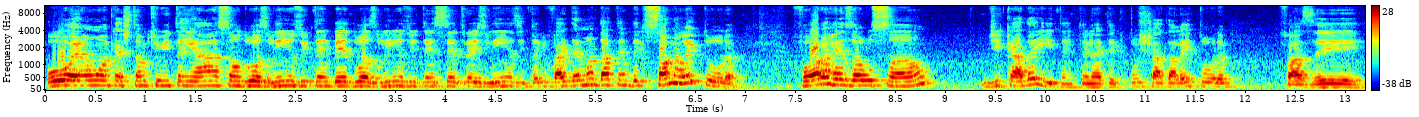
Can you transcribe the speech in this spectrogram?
Ou é uma questão que o item A são duas linhas, o item B duas linhas, o item C três linhas, então ele vai demandar tempo dele só na leitura. Fora a resolução de cada item. Então ele vai ter que puxar da leitura, fazer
